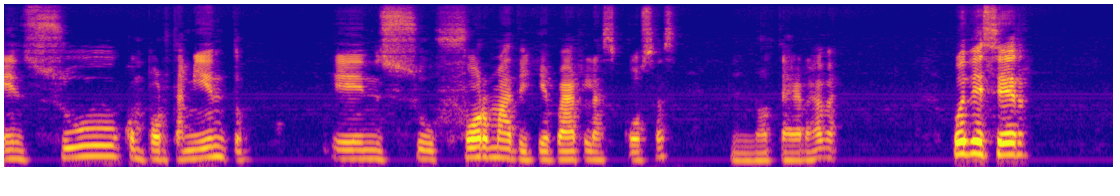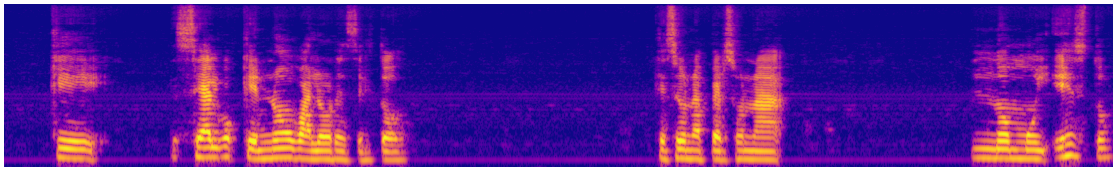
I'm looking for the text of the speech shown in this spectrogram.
en su comportamiento, en su forma de llevar las cosas, no te agrada. Puede ser que sea algo que no valores del todo. Que sea una persona no muy esto,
